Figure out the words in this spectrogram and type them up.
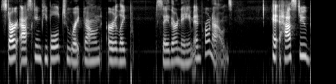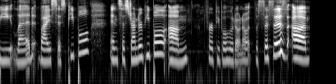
start asking people to write down or like say their name and pronouns it has to be led by cis people and cisgender people um for people who don't know what the cis is um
